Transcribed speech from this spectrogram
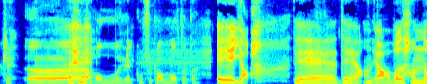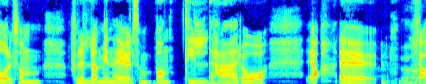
Ok. Eh, er han helt komfortabel med alt dette? Eh, ja. Det, det er han. Ja, både han og liksom foreldrene mine er jo liksom vant til det her, og ja. Eh, ja. ja.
